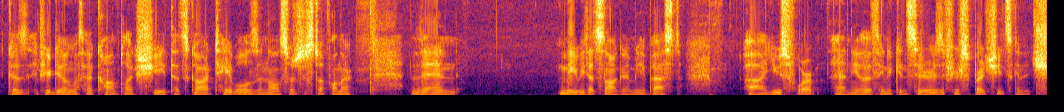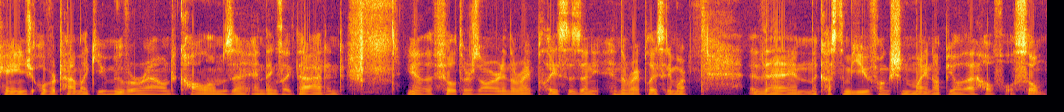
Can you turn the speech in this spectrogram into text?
because if you're dealing with a complex sheet that's got tables and all sorts of stuff on there then maybe that's not going to be the best uh, use for it. And the other thing to consider is if your spreadsheet's going to change over time, like you move around columns and, and things like that, and you know the filters aren't in the right places any in the right place anymore, then the custom view function might not be all that helpful. So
